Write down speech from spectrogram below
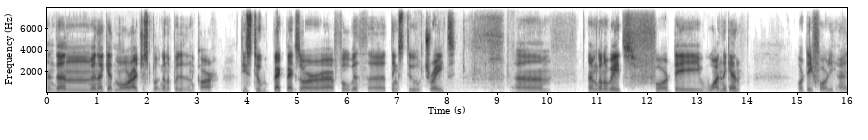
and then when I get more, I just put, gonna put it in the car. These two backpacks are uh, full with uh, things to trade. Um, I'm gonna wait for day one again, or day 40. I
